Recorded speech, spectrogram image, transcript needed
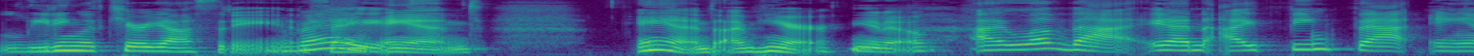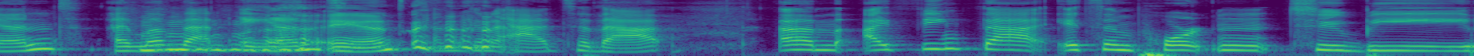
leading with curiosity and saying, and, and I'm here, you know, I love that. And I think that, and I love that, and. and I'm going to add to that. Um, I think that it's important to be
